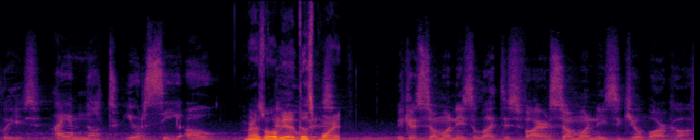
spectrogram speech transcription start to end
please. I am not your CO. Might as well be at this is? point. Because someone needs to light this fire and someone needs to kill Barkov.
